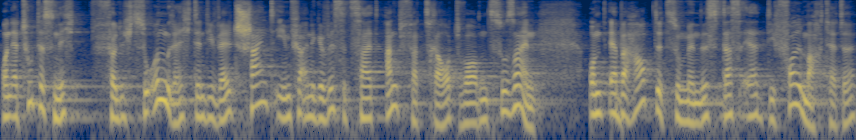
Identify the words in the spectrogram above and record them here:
Und er tut es nicht völlig zu Unrecht, denn die Welt scheint ihm für eine gewisse Zeit anvertraut worden zu sein. Und er behauptet zumindest, dass er die Vollmacht hätte,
